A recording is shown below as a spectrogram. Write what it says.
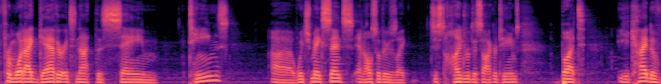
from what I gather, it's not the same teams, uh, which makes sense. And also, there's like just hundreds of soccer teams, but you kind of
